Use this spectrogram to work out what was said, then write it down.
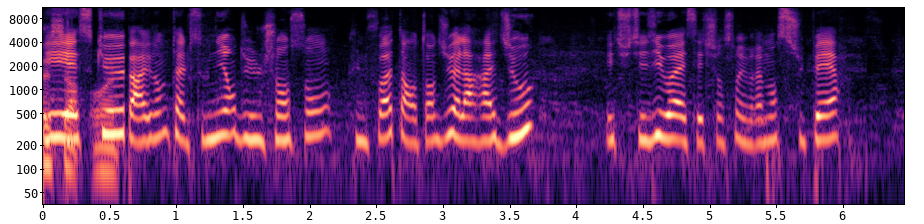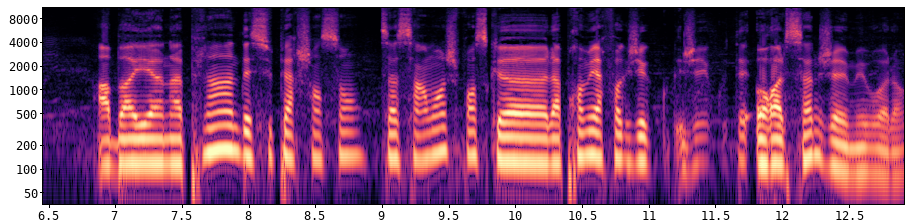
Et est-ce ouais. que, par exemple, tu as le souvenir d'une chanson qu'une fois tu as entendue à la radio et tu t'es dit, ouais, cette chanson est vraiment super Ah bah, il y en a plein des super chansons. Sincèrement, je pense que la première fois que j'ai écouté Oralsan, j'ai aimé, voilà.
